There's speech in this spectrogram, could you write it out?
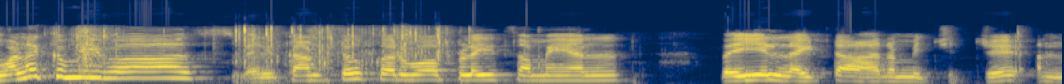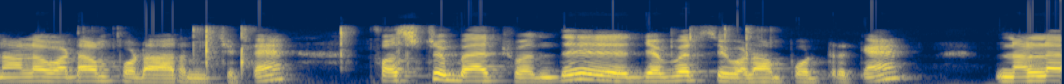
வணக்கம் இவாஸ் வெல்கம் டு கருவேப்பிலை சமையல். வெயில் லைட்டாக ஆரம்பிச்சிச்சு. அதனால் வடாம் போட ஆரம்பிச்சிட்டேன். ஃபஸ்ட்டு பேட்ச் வந்து ஜவ்வரிசி வடாம் போட்டிருக்கேன். நல்லா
